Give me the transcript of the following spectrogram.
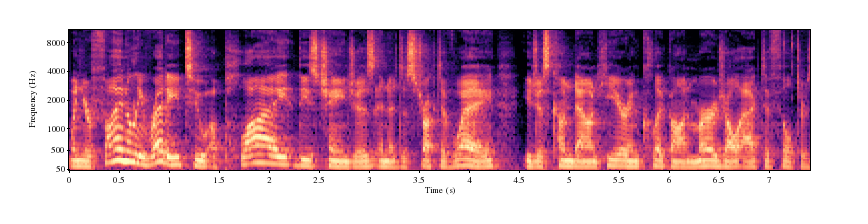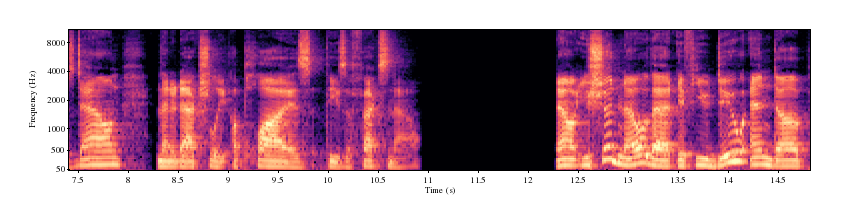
when you're finally ready to apply these changes in a destructive way, you just come down here and click on merge all active filters down, and then it actually applies these effects now. Now, you should know that if you do end up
